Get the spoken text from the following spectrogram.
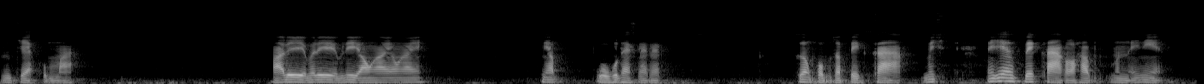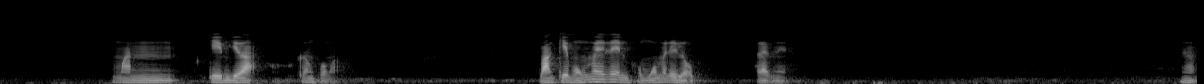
มันแจกผมมา มาดิมาดิมาดิเอาไง เอาไง เนี่ยกูกูแทกแทกแทกเครื่องผมสเปคกาก ไม่ไม่ใช่สเปคกากหรอกครับ มันไอเนี่ย มันเกมเยอะอะเครื่องผมอะบางเกมผมก็ไม่ได้เล่น ผมก็ไม่ได้ลบ อะไรแบบนี้นะ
